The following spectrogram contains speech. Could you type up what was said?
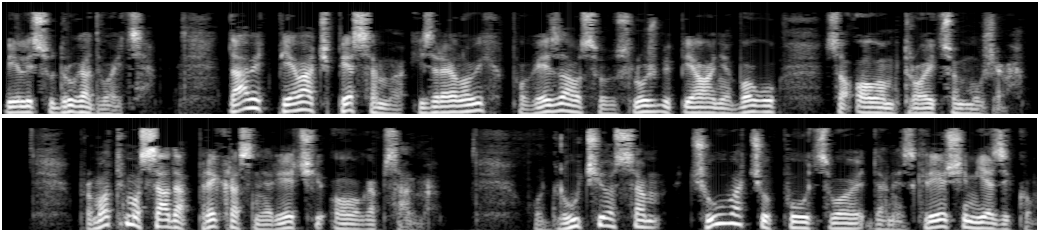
bili su druga dvojica. David, pjevač pjesama Izraelovih, povezao se u službi pjevanja Bogu sa ovom trojicom muževa. Promotimo sada prekrasne riječi ovoga psalma. Odlučio sam čuvat ću put svoj da ne zgriješim jezikom.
